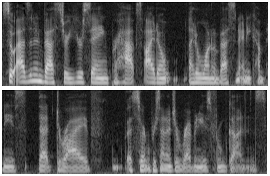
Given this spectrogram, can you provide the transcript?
So as an investor, you're saying perhaps I don't I don't want to invest in any companies that derive a certain percentage of revenues from guns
